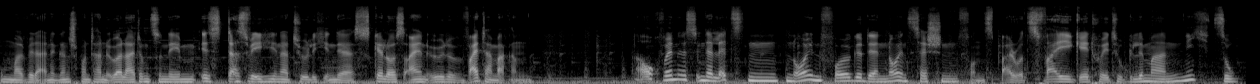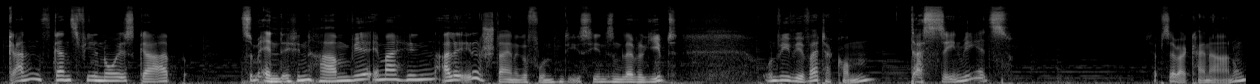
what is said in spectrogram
um mal wieder eine ganz spontane Überleitung zu nehmen, ist, dass wir hier natürlich in der Skelos-Einöde weitermachen. Auch wenn es in der letzten neuen Folge der neuen Session von Spyro 2 Gateway to Glimmer nicht so ganz, ganz viel Neues gab, zum Ende hin haben wir immerhin alle Edelsteine gefunden, die es hier in diesem Level gibt. Und wie wir weiterkommen, das sehen wir jetzt. Ich habe selber keine Ahnung.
